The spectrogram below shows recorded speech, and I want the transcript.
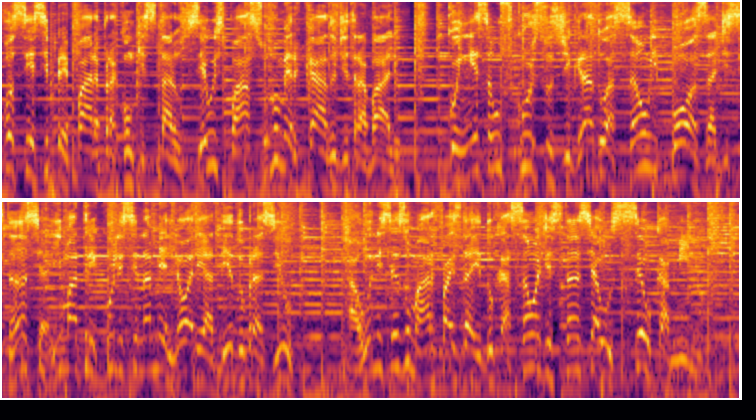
você se prepara para conquistar o seu espaço no mercado de trabalho. Conheça os cursos de graduação e pós à distância e matricule-se na melhor EAD do Brasil. A Unicesumar faz da educação à distância o seu caminho.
